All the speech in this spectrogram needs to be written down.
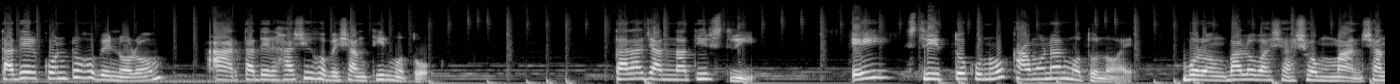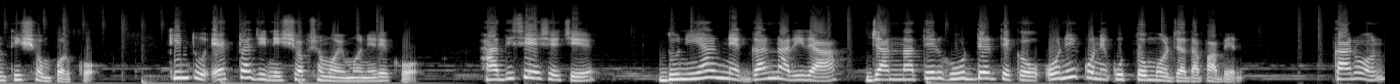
তাদের কণ্ঠ হবে নরম, আর তাদের হাসি হবে শান্তির মতো। তারা জান্নাতির স্ত্রী। এই স্ত্রীত্ব কোনো কামনার মতো নয়, বরং ভালোবাসা, সম্মান, শান্তির সম্পর্ক। কিন্তু একটা জিনিস সবসময় মনে রেখো, হাদিসে এসেছে দুনিয়ার নেকগার নারীরা জান্নাতের হুরদের থেকেও অনেক অনেক উত্তম মর্যাদা পাবেন। কারণ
